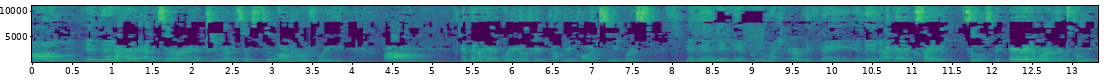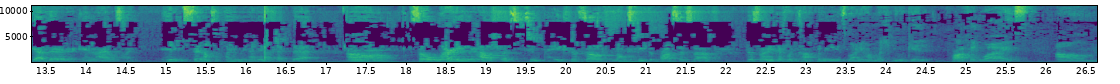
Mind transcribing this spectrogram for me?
Um, and then I had an editor. I had two editors to um, Okay. proofread. Um, and then I had a great illustrating company called Xlibris. And then they did pretty much everything. And then I got excited towards the end when everything was coming together. And I was like, hitting send. I was like, I mean, I didn't check that. Um, Wow. So learning how just to pace yourself, don't speed the process up. Just learning different companies, learning how much you would get profit wise, um,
